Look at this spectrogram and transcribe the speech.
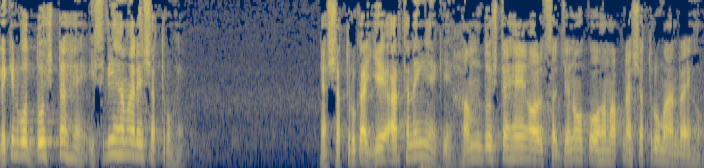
लेकिन वो दुष्ट है, इसलिए हमारे शत्रु हैं। या शत्रु का ये अर्थ नहीं है कि हम दुष्ट हैं और सज्जनों को हम अपना शत्रु मान रहे हो।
